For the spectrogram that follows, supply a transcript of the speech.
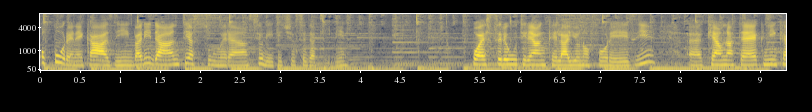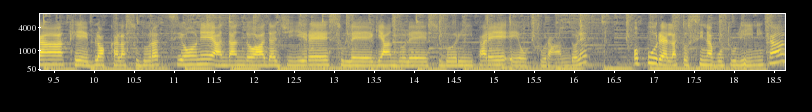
oppure nei casi invalidanti assumere ansiolitici o sedativi. Può essere utile anche la ionoforesi, eh, che è una tecnica che blocca la sudorazione andando ad agire sulle ghiandole sudoripare e otturandole oppure alla tossina botulinica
